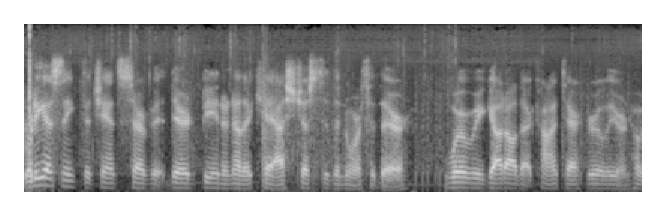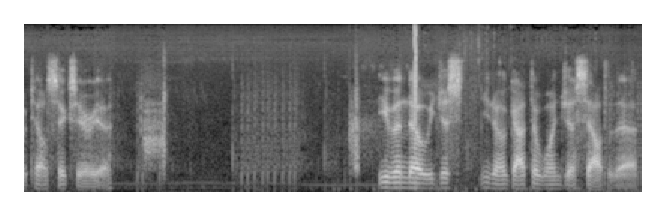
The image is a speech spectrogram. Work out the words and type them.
What do you guys think the chances are of it there being another cache just to the north of there, where we got all that contact earlier in Hotel Six area? Even though we just, you know, got the one just south of that.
